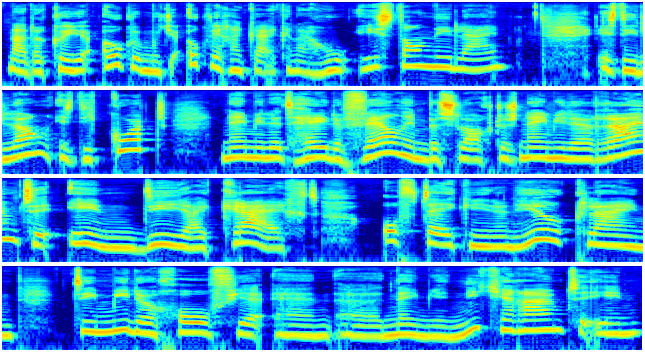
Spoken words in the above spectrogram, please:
Nou, dan kun je ook, moet je ook weer gaan kijken naar hoe is dan die lijn? Is die lang, is die kort? Neem je het hele vel in beslag? Dus neem je de ruimte in die jij krijgt of teken je een heel klein timide golfje en uh, neem je niet je ruimte in.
